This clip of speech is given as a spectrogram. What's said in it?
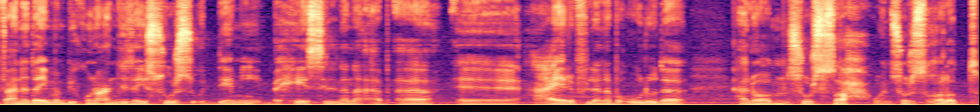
فأنا دايما بيكون عندي زي source قدامي بحيث إن أنا أبقى آه عارف اللي أنا بقوله ده هل هو من source صح ومن source غلط.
